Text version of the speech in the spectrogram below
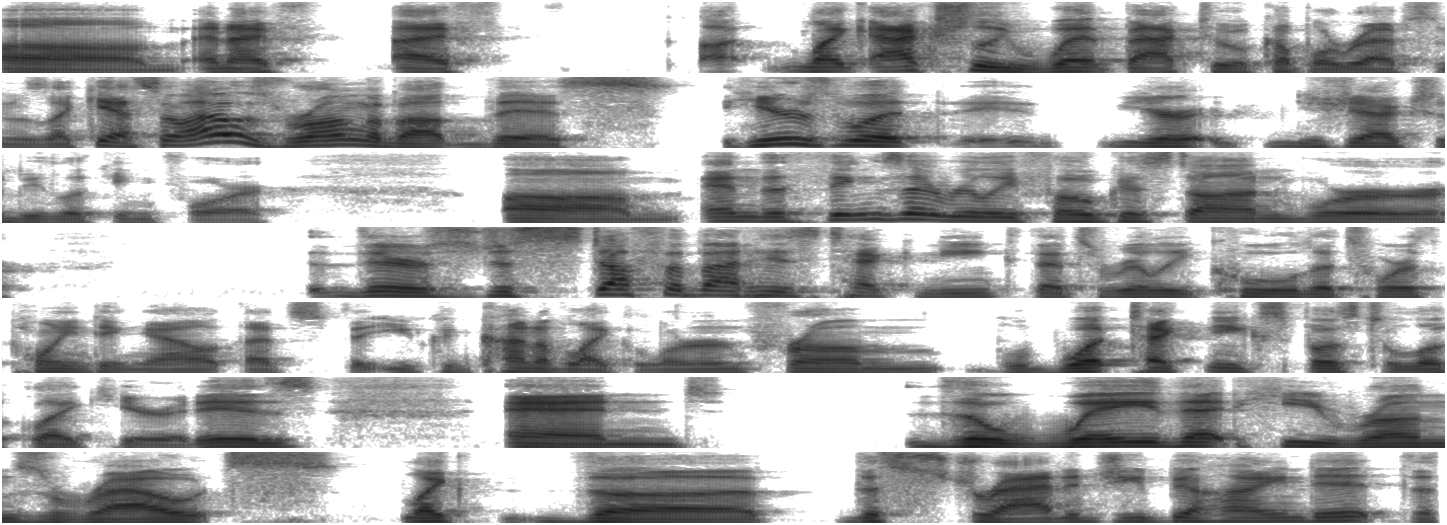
Um, and I've I've uh, like actually went back to a couple reps and was like, yeah, so I was wrong about this. Here's what uh, you're you should actually be looking for. Um, and the things I really focused on were there's just stuff about his technique that's really cool that's worth pointing out that's that you can kind of like learn from what technique's supposed to look like here it is and the way that he runs routes like the the strategy behind it the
